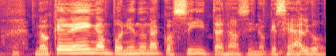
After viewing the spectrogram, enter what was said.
no que vengan poniendo una cosita, no, sino que sea algo.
